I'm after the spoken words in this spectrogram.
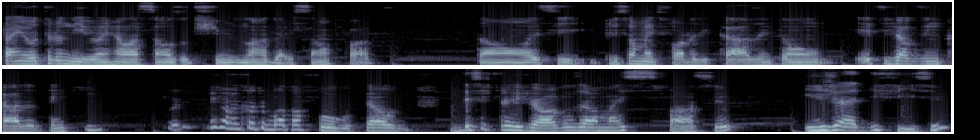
tá em outro nível em relação aos outros times do Nordeste, isso é um fato. Então, esse, principalmente fora de casa, então, esses jogos em casa tem que. Principalmente contra o Botafogo, que é o. Desses três jogos é o mais fácil. E já é difícil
